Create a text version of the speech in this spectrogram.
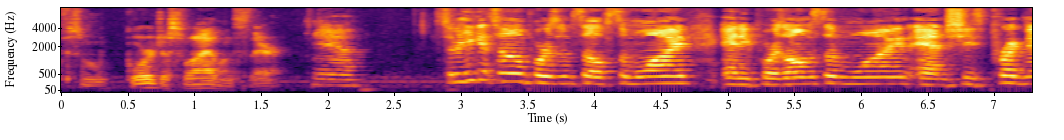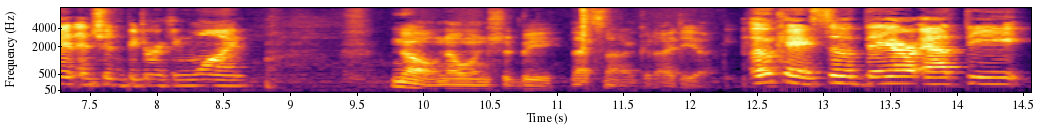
some gorgeous violence there. Yeah. So he gets home, pours himself some wine, and he pours Alma some wine, and she's pregnant and shouldn't be drinking wine. No, no one should be. That's not a good idea. Okay, so they are at the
